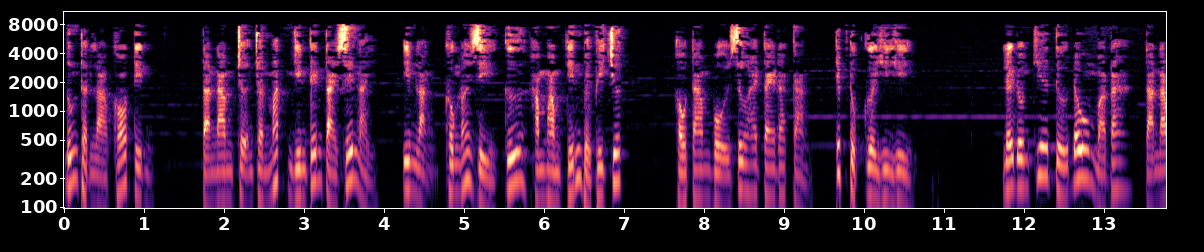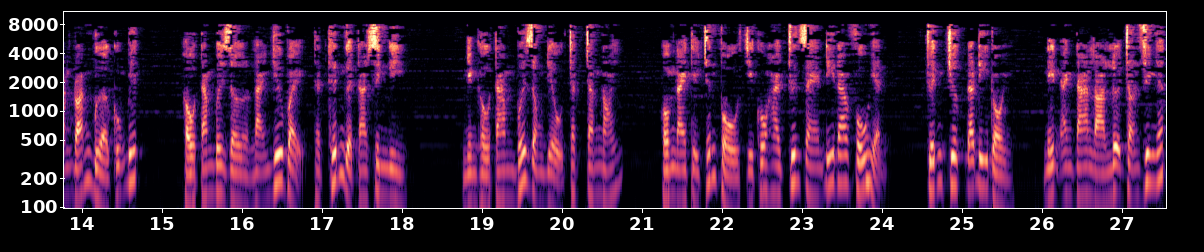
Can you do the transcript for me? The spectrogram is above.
Đúng thật là khó tin. Tạ Nam trợn tròn mắt nhìn tên tài xế này, Im lặng, không nói gì, Cứ hầm hầm tiến về phía trước. Hầu Tam vội giơ hai tay ra cản, Tiếp tục cười hì hì. Lời đồn kia từ đâu mà ra Tạ Nam đoán bừa cũng biết. Hầu Tam bây giờ lại như vậy Thật khiến người ta sinh nghi. Nhưng Hầu Tam với giọng điệu chắc chắn nói, Hôm nay thì chính phủ chỉ có hai chuyến xe đi ra phố huyện. Chuyến trước đã đi rồi, Nên anh ta là lựa chọn duy nhất.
